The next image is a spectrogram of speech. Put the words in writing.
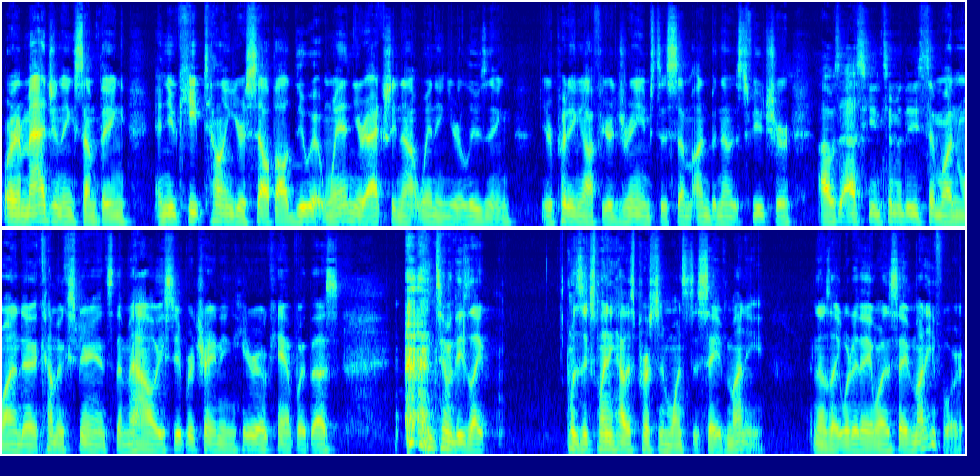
or imagining something and you keep telling yourself, I'll do it when, you're actually not winning, you're losing. You're putting off your dreams to some unbeknownst future. I was asking Timothy, someone wanted to come experience the Maui Super Training Hero Camp with us. Timothy's like, was explaining how this person wants to save money. And I was like, what do they want to save money for?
